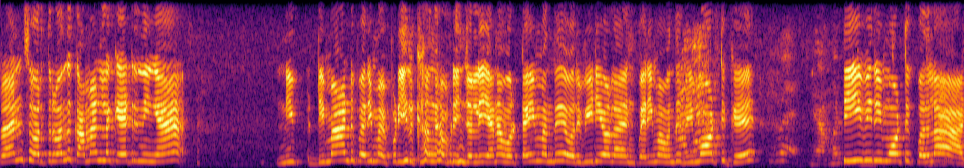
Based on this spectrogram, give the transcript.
ஃப்ரெண்ட்ஸ் ஒருத்தர் வந்து கமெண்டில் கேட்டிருந்தீங்க நி டிமாண்டு பெரியம்மா எப்படி இருக்காங்க அப்படின்னு சொல்லி. ஏன்னா ஒரு டைம் வந்து ஒரு வீடியோவில் எங்கள் பெரியம்மா வந்து ரிமோட்டுக்கு டிவி ரிமோட்டுக்கு பதிலாக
